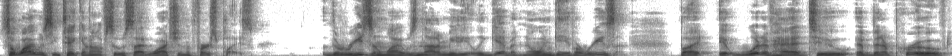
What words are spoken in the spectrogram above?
So, why was he taken off suicide watch in the first place? The reason why was not immediately given. No one gave a reason. But it would have had to have been approved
